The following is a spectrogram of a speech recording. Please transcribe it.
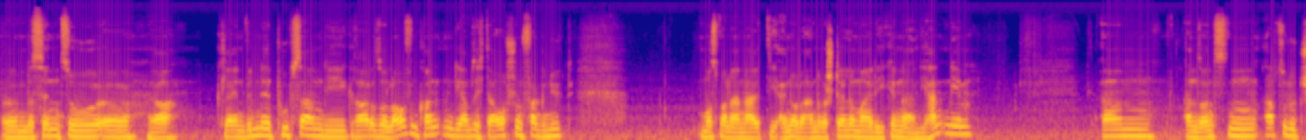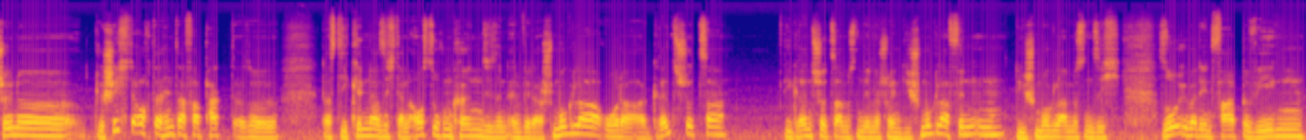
äh, bis hin zu äh, ja, kleinen Windelpupsern, die gerade so laufen konnten. Die haben sich da auch schon vergnügt. Muss man dann halt die eine oder andere Stelle mal die Kinder an die Hand nehmen. Ähm, ansonsten absolut schöne Geschichte auch dahinter verpackt. Also, dass die Kinder sich dann aussuchen können, sie sind entweder Schmuggler oder Grenzschützer. Die Grenzschützer müssen dementsprechend die Schmuggler finden. Die Schmuggler müssen sich so über den Pfad bewegen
